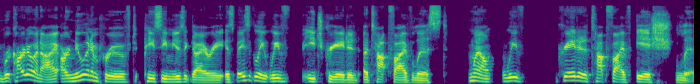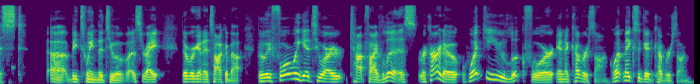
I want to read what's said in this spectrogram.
ricardo and i our new and improved pc music diary is basically we've each created a top five list. Well we've created a top five ish list uh, between the two of us, right? That we're going to talk about. But before we get to our top five lists, Ricardo, what do you look for in a cover song? What makes a good cover song?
